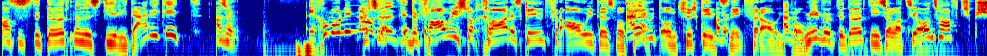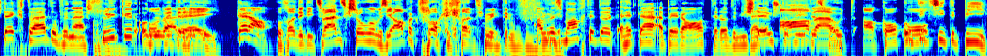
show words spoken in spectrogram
als es dort noch ein Dirideri gibt? Also, Ich komme auch nicht nach. Der Fall ist doch klar, es gilt für alle das, was Eben. gilt, und sonst gilt es Aber- nicht für alle. Punkt. wir würden dort in Isolationshaft gesteckt werden auf den nächsten Flüger und, Und wieder heim. Genau. Und dir die 20 Stunden, wo wir sie runtergeflogen haben, wieder auffliegen. Aber was macht er dort? Hat er einen Berater? Oder wie stellst du dir das vor? Agogo. Und die sind dabei.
